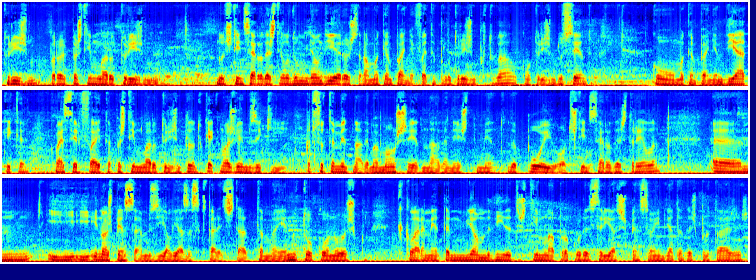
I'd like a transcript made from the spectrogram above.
turismo, para, para estimular o turismo no destino de Serra da Estrela de um milhão de euros, será uma campanha feita pelo Turismo Portugal, com o Turismo do Centro, com uma campanha mediática que vai ser feita para estimular o turismo. Portanto, o que é que nós vemos aqui? Absolutamente nada, é uma mão cheia de nada neste momento de apoio ao destino de Serra da Estrela, um, e, e, nós pensamos, e aliás a Secretária de Estado também anotou connosco, que claramente a melhor medida de estímulo à procura seria a suspensão imediata das portagens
